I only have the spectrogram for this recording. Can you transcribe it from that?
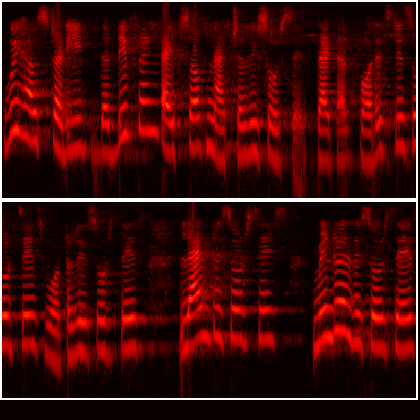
we have studied the different types of natural resources that are forest resources, water resources, land resources, mineral resources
